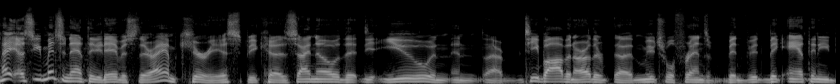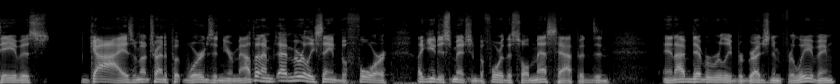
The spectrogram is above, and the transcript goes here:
Hey, as you mentioned Anthony Davis there, I am curious because I know that you and, and uh, T Bob and our other uh, mutual friends have been big Anthony Davis guys. I'm not trying to put words in your mouth, and I'm, I'm really saying before, like you just mentioned, before this whole mess happened, and and I've never really begrudged him for leaving.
